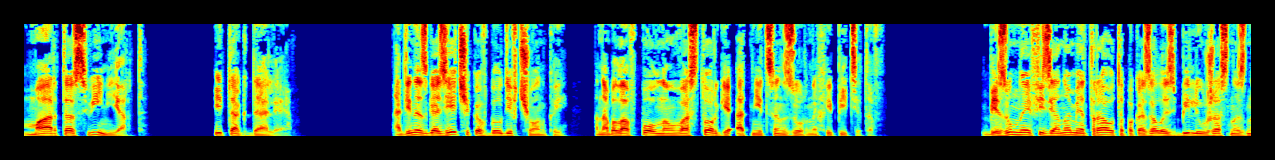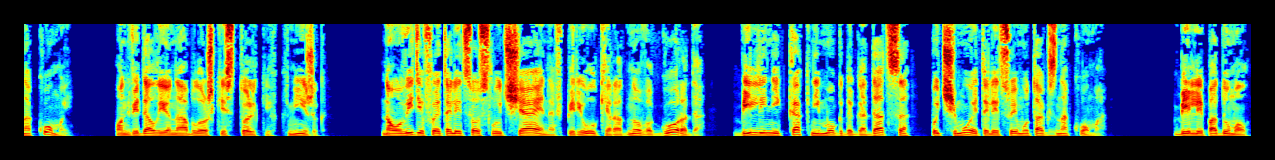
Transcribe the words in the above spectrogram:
Марта Свиньярд. И так далее. Один из газетчиков был девчонкой. Она была в полном восторге от нецензурных эпитетов. Безумная физиономия Траута показалась Билли ужасно знакомой. Он видал ее на обложке стольких книжек. Но увидев это лицо случайно в переулке родного города, Билли никак не мог догадаться, почему это лицо ему так знакомо. Билли подумал,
